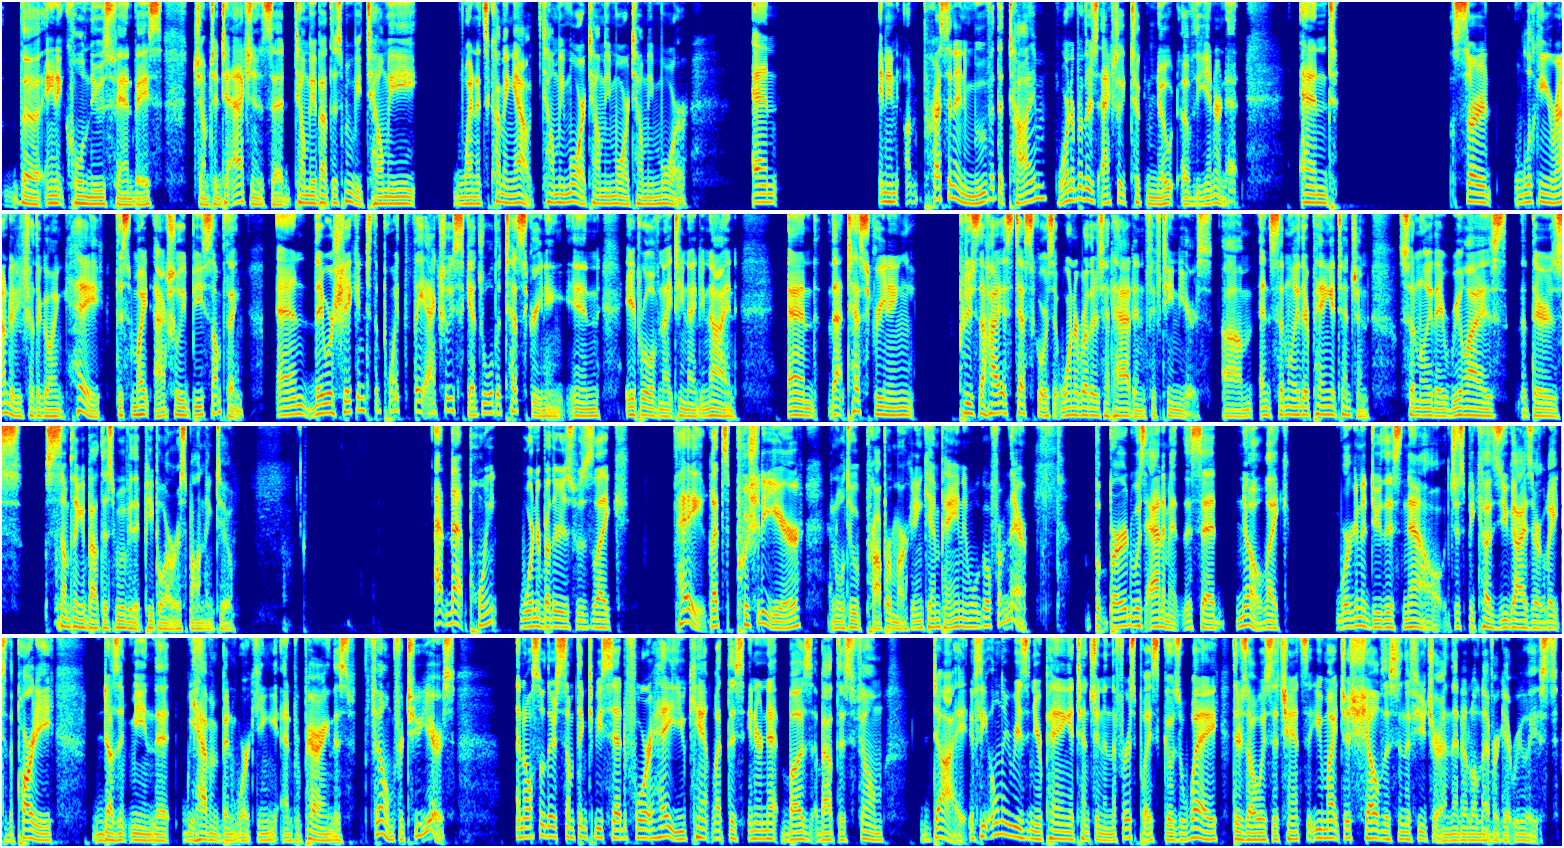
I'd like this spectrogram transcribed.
The Ain't It Cool News fan base jumped into action and said, Tell me about this movie. Tell me when it's coming out. Tell me more. Tell me more. Tell me more. And in an unprecedented move at the time, Warner Brothers actually took note of the internet and started looking around at each other, going, hey, this might actually be something. And they were shaken to the point that they actually scheduled a test screening in April of 1999. And that test screening produced the highest test scores that Warner Brothers had had in 15 years. Um, and suddenly they're paying attention. Suddenly they realize that there's something about this movie that people are responding to. At that point, Warner Brothers was like, hey, let's push it a year and we'll do a proper marketing campaign and we'll go from there. But Bird was adamant that said, no, like, we're going to do this now. Just because you guys are late to the party doesn't mean that we haven't been working and preparing this film for two years. And also, there's something to be said for hey, you can't let this internet buzz about this film die. If the only reason you're paying attention in the first place goes away, there's always the chance that you might just shelve this in the future and then it'll never get released.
